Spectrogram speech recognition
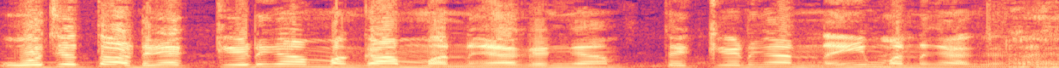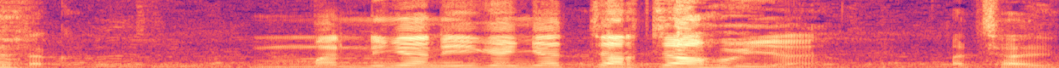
ਉਹ 'ਚ ਤੁਹਾਡੀਆਂ ਕਿਹੜੀਆਂ ਮੰਗਾਂ ਮੰਨੀਆਂ ਗਈਆਂ ਤੇ ਕਿਹੜੀਆਂ ਨਹੀਂ ਮੰਨੀਆਂ ਗਈਆਂ ਹਜੇ ਤੱਕ? ਮੰਨੀਆਂ ਨਹੀਂ ਗਈਆਂ ਚਰਚਾ ਹੋਈ ਹੈ। ਅੱਛਾ ਜੀ।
